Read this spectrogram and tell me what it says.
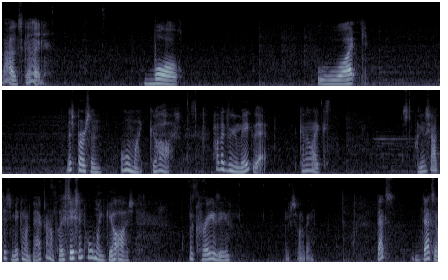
that looks good. Whoa. What? This person. Oh my gosh. How the heck do you make that? Can I like screenshot this making my background on PlayStation? Oh my gosh. That's crazy. That's that's a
